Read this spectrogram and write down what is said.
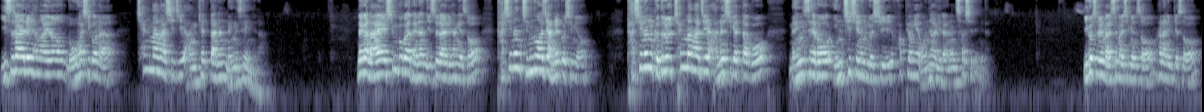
이스라엘을 향하여 노하시거나 책망하시지 않겠다는 맹세입니다. 내가 나의 신부가 되는 이스라엘을 향해서 다시는 진노하지 않을 것이며 다시는 그들을 책망하지 않으시겠다고 맹세로 인치시는 것이 화평의 언약이라는 사실입니다. 이것을 말씀하시면서 하나님께서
